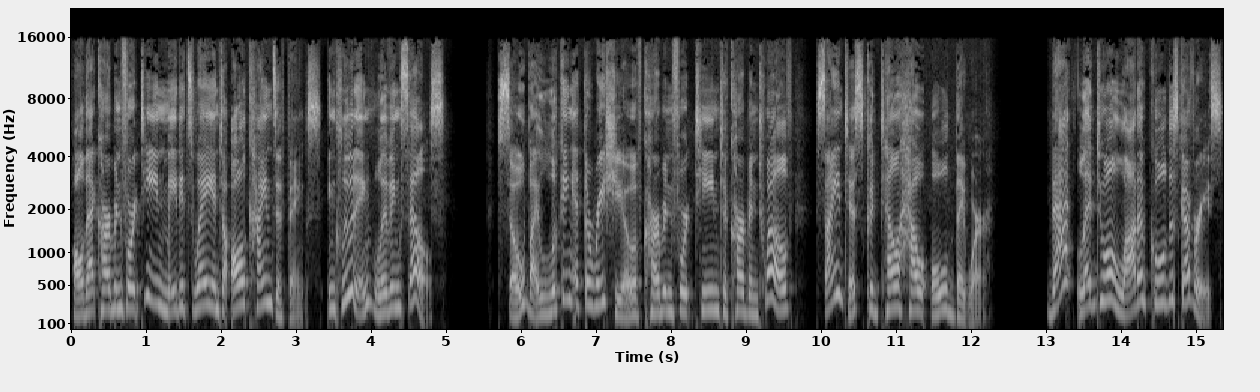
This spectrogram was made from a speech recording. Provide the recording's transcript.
All that carbon 14 made its way into all kinds of things, including living cells. So, by looking at the ratio of carbon 14 to carbon 12, scientists could tell how old they were. That led to a lot of cool discoveries.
